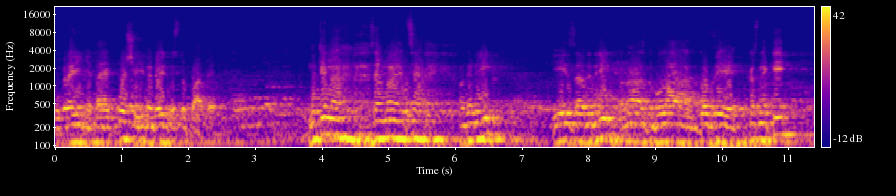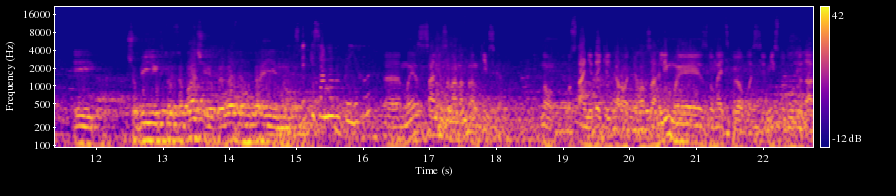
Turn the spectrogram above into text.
в Україні, так як в Польщі їй не дають виступати. Дитина займається один рік, і за один рік вона здобула добрі показники, і щоб її хтось забачив і привезли в Україну. Звідки саме ви приїхали? Е, Ми самі з Івано-Франківська. Ну, останні декілька років. А взагалі ми з Донецької області, місто Вугледар.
